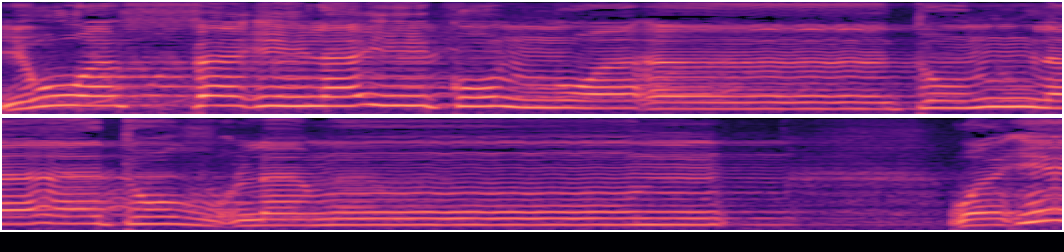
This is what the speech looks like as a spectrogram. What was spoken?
يوفى إليكم وأنتم لا تظلمون وإن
